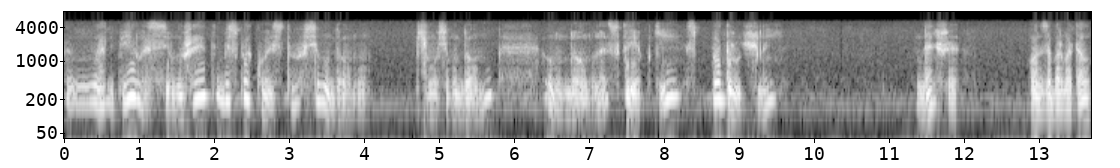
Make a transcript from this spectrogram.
отбилась и внушает беспокойство всему дому. Почему всему дому? Дом у нас крепкий, сподручный. Дальше он забормотал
